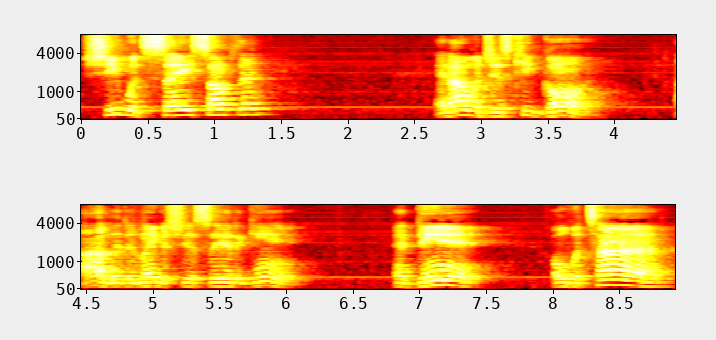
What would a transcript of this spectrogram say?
she would say something, and I would just keep going. I let it linger. She'll say it again, and then over time,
